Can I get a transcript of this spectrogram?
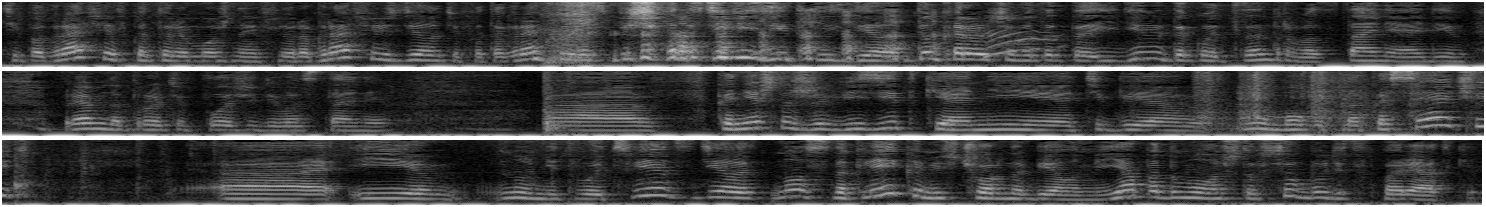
типография, в которой можно и флюорографию сделать, и фотографию распечатать, и визитки сделать. Ну, короче, вот это единый такой центр восстания один, прямо напротив площади восстания. А, конечно же, визитки, они тебе ну, могут накосячить, и ну, не твой цвет сделать, но с наклейками, с черно-белыми, я подумала, что все будет в порядке.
